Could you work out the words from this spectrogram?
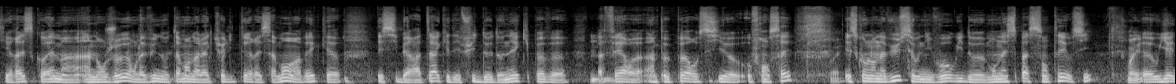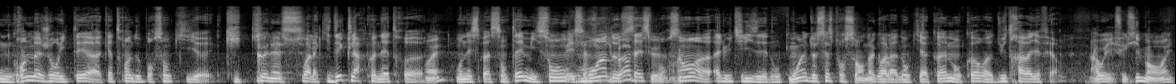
qui reste quand même un, enjeu. On l'a vu notamment dans l'actualité récemment avec euh, des cyberattaques et des fuites de données qui peuvent euh, bah, mhm. faire un peu peur aussi euh, aux Français. Et ce qu'on en a vu, c'est au niveau oui, de mon espace santé aussi, où il y a une grande majorité à 82% qui, qui, connaissent, voilà, qui déclarent connaître mon espace santé, mais ils sont moins de 16% à l'utiliser. Donc moins de 16%, d'accord. Voilà, donc il y a quand même encore du travail à faire. Ah oui, effectivement, oui.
